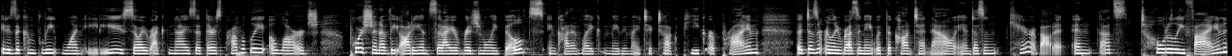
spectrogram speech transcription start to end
it is a complete 180. So I recognize that there's probably a large portion of the audience that I originally built in kind of like maybe my TikTok peak or prime that doesn't really resonate with the content now and doesn't care about it. And that's totally fine.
